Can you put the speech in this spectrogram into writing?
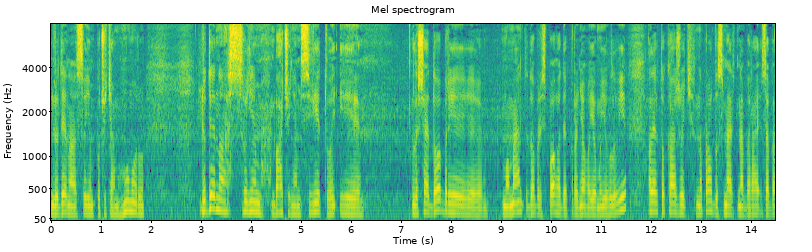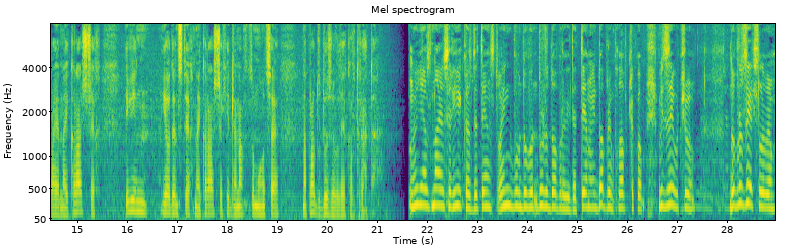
людина з своїм почуттям гумору, людина з своїм баченням світу і лише добрі моменти, добрі спогади про нього є в моїй голові. Але, як то кажуть, направду смерть набирає, забирає найкращих, і він є один з тих найкращих, і для нас тому це направду дуже велика втрата. Ну, я знаю Сергійка з дитинства. Він був дуже доброю дитиною, добрим хлопчиком, відзивчивим, доброзичливим.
